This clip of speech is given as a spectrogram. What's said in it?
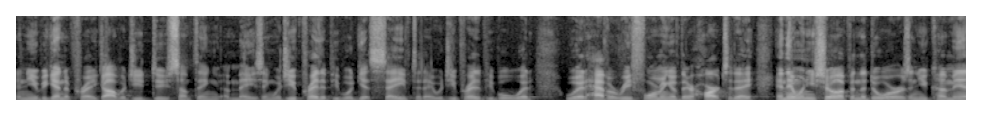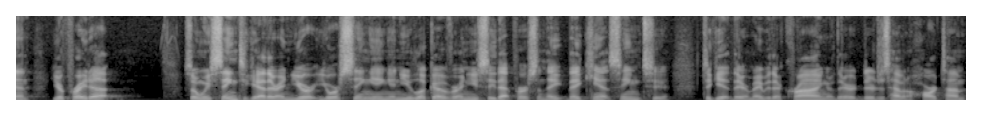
And you began to pray, God, would you do something amazing? Would you pray that people would get saved today? Would you pray that people would, would have a reforming of their heart today? And then when you show up in the doors and you come in, you're prayed up. So when we sing together and you're, you're singing and you look over and you see that person, they, they can't seem to, to get there. Maybe they're crying or they're, they're just having a hard time.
